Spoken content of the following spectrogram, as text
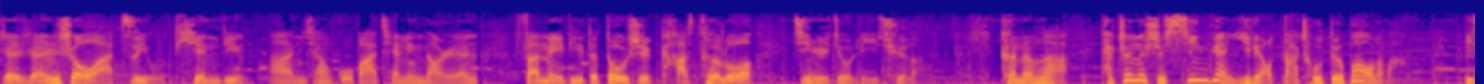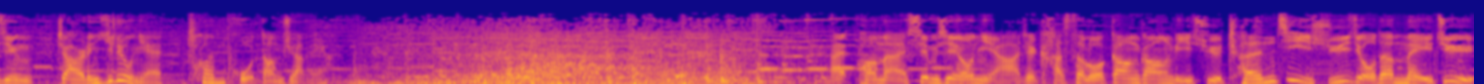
这人寿啊自有天定啊！你像古巴前领导人、反美帝的斗士卡斯特罗，近日就离去了。可能啊，他真的是心愿已了，大仇得报了吧？毕竟这二零一六年，川普当选了呀。哎，朋友们，信不信由你啊！这卡斯特罗刚刚离去，沉寂许久的美剧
